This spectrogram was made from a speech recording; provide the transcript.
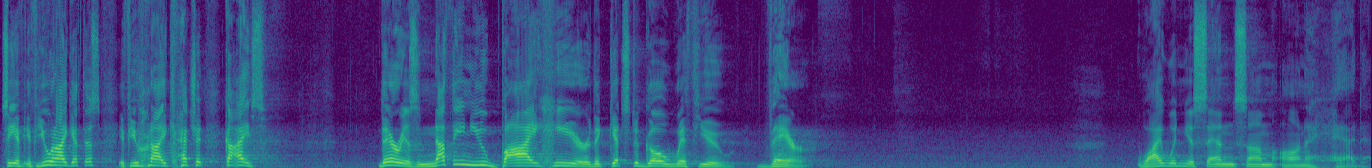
See, if, if you and I get this, if you and I catch it, guys, There is nothing you buy here that gets to go with you there. Why wouldn't you send some on ahead?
